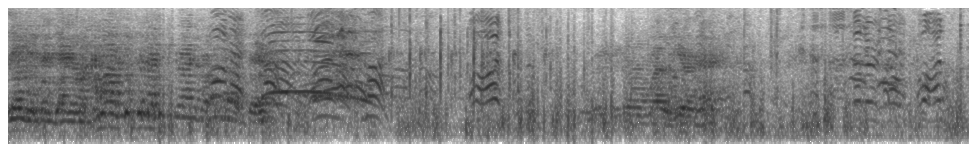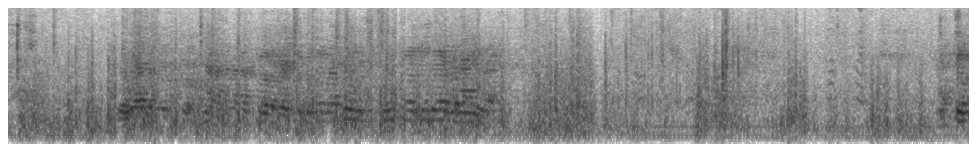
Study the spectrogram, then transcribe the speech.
ladies and gentlemen. Come on, give them a big round of Come on, lads, applause come on. Come on, Come on. We're going well here now. Millers now. Come on. The weather is just not in our favor today, but we we may be there, but anyway. That's it,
